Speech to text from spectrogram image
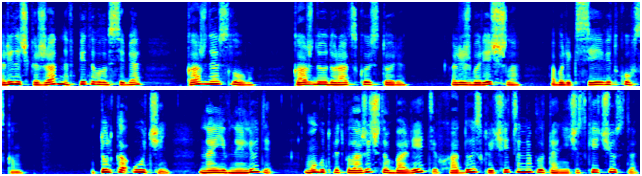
Лидочка жадно впитывала в себя каждое слово, каждую дурацкую историю, лишь бы речь шла об Алексее Витковском. Только очень наивные люди могут предположить, что в балете в ходу исключительно платонические чувства.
